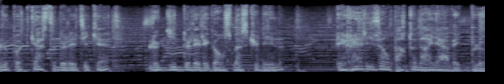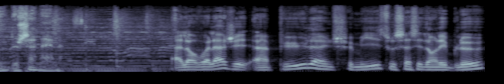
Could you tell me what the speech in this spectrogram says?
Le podcast de l'étiquette, le guide de l'élégance masculine, est réalisé en partenariat avec Bleu de Chanel. Alors voilà, j'ai un pull, une chemise, tout ça c'est dans les bleus.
